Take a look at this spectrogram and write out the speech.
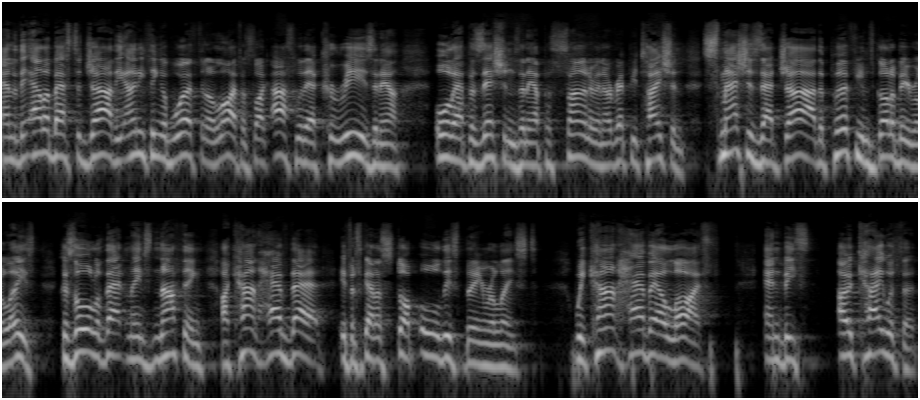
And the alabaster jar, the only thing of worth in her life, it's like us with our careers and our, all our possessions and our persona and our reputation, smashes that jar. The perfume's got to be released because all of that means nothing. I can't have that if it's going to stop all this being released. We can't have our life and be okay with it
